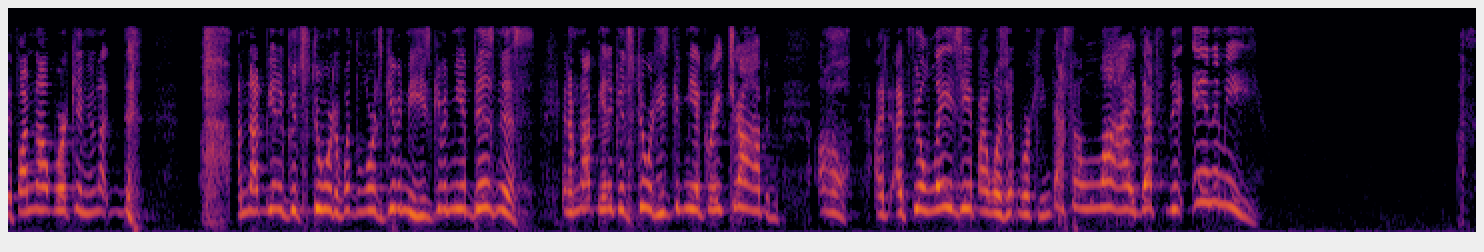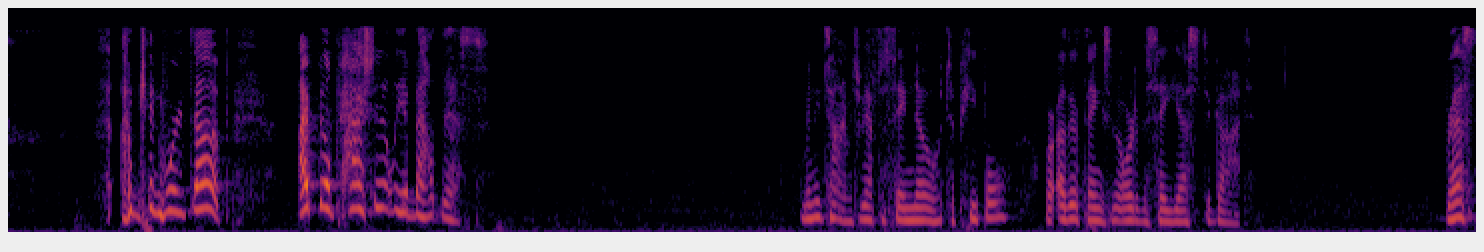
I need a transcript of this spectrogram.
if I'm not working, I'm not being a good steward of what the Lord's given me. He's given me a business, and I'm not being a good steward. He's given me a great job, and oh, I'd, I'd feel lazy if I wasn't working. That's a lie. That's the enemy. I'm getting worked up. I feel passionately about this. Many times we have to say no to people or other things in order to say yes to God. Rest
